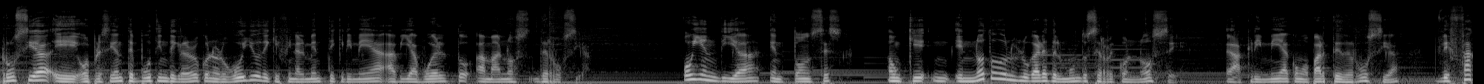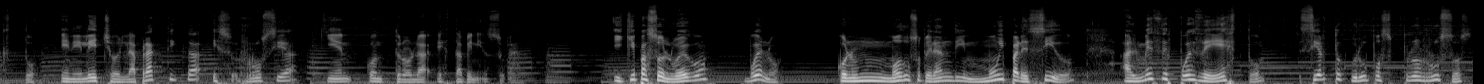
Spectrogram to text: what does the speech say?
Rusia eh, o el presidente Putin declaró con orgullo de que finalmente Crimea había vuelto a manos de Rusia. Hoy en día, entonces, aunque en no todos los lugares del mundo se reconoce a Crimea como parte de Rusia, de facto, en el hecho, en la práctica, es Rusia quien controla esta península. ¿Y qué pasó luego? Bueno, con un modus operandi muy parecido, al mes después de esto, ciertos grupos prorrusos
